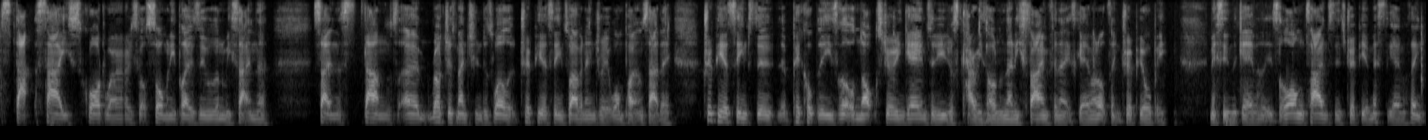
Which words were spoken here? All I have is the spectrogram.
stat size squad where he's got so many players who are going to be sat in the sat in the stands. Um, Rogers mentioned as well that Trippier seems to have an injury at one point on Saturday. Trippier seems to pick up these little knocks during games and he just carries on and then he's fine for the next game. I don't think Trippier will be missing the game. It's a long time since Trippier missed the game. I think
